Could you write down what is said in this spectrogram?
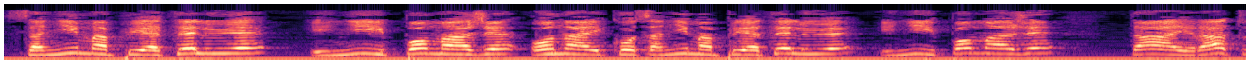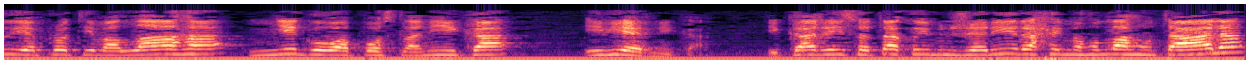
sa njima prijateljuje i njih pomaže, onaj ko sa njima prijateljuje i njih pomaže, taj ratuje protiv Allaha, njegova poslanika i vjernika. I kaže isto tako Ibn Žerir, rahimahullahu ta'ala,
